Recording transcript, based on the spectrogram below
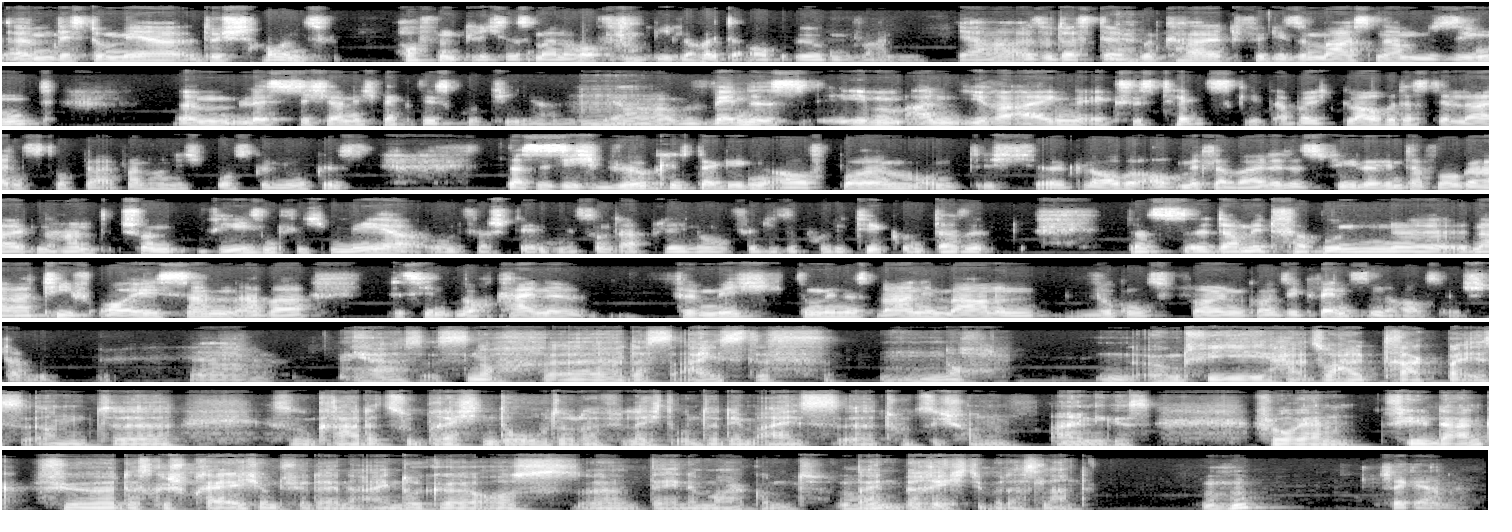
ähm, desto mehr durchschauen hoffentlich, ist meine Hoffnung, die Leute auch irgendwann. Ja, also dass der Rückhalt für diese Maßnahmen sinkt, ähm, lässt sich ja nicht wegdiskutieren. Mhm. Ja, wenn es eben an ihre eigene Existenz geht. Aber ich glaube, dass der Leidensdruck da einfach noch nicht groß genug ist dass sie sich wirklich dagegen aufbäumen. Und ich äh, glaube auch mittlerweile, dass viele hinter vorgehaltener Hand schon wesentlich mehr Unverständnis und Ablehnung für diese Politik und das, das äh, damit verbundene Narrativ äußern. Aber es sind noch keine für mich zumindest wahrnehmbaren und wirkungsvollen Konsequenzen daraus entstanden. Ja. Ja, es ist noch äh, das Eis, das noch irgendwie so halb tragbar ist und äh, so gerade zu brechen droht oder vielleicht unter dem Eis äh, tut sich schon einiges. Florian, vielen Dank für das Gespräch und für deine Eindrücke aus äh, Dänemark und mhm. deinen Bericht über das Land. Mhm. Sehr gerne.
